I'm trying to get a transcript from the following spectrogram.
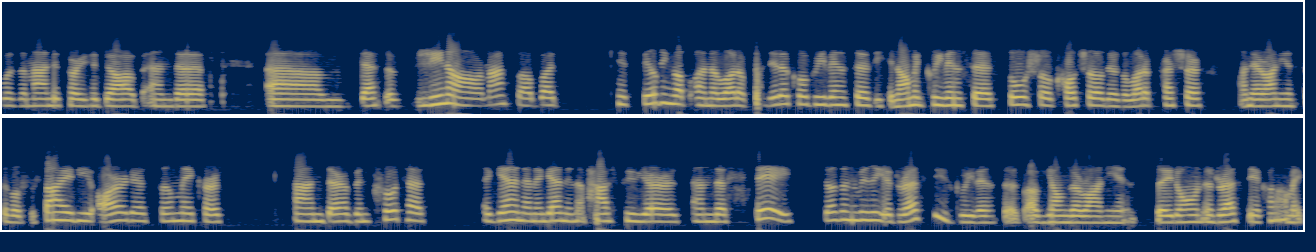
was the mandatory hijab and the um, death of Jina or Mahsa, but it's building up on a lot of political grievances, economic grievances, social, cultural. There's a lot of pressure on Iranian civil society, artists, filmmakers and there have been protests again and again in the past few years, and the state doesn't really address these grievances of young Iranians. They don't address the economic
